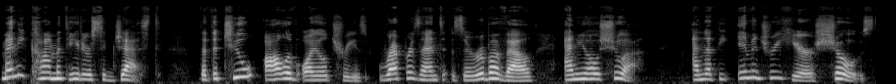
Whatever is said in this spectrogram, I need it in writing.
Many commentators suggest that the two olive oil trees represent Zerubbabel and Yehoshua, and that the imagery here shows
